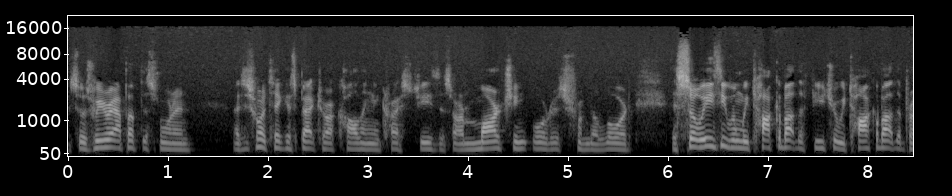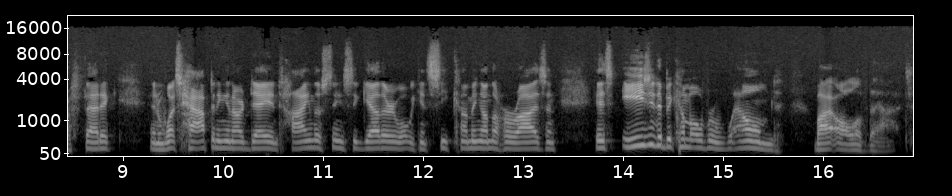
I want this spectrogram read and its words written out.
So as we wrap up this morning, I just want to take us back to our calling in Christ Jesus, our marching orders from the Lord. It's so easy when we talk about the future, we talk about the prophetic and what's happening in our day and tying those things together, what we can see coming on the horizon. It's easy to become overwhelmed by all of that.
